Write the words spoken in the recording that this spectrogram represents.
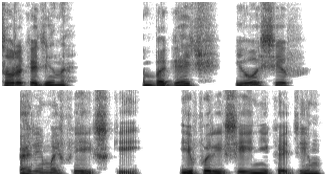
41. Богач Иосиф Аримафейский и фарисей Никодим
